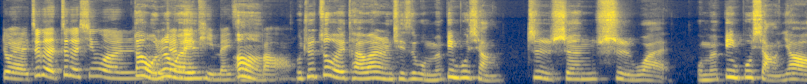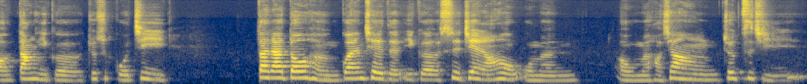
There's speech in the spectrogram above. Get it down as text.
对这个这个新闻，但我认为媒体没怎么报。嗯，我觉得作为台湾人，其实我们并不想置身事外，我们并不想要当一个就是国际大家都很关切的一个事件，然后我们呃，我们好像就自己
